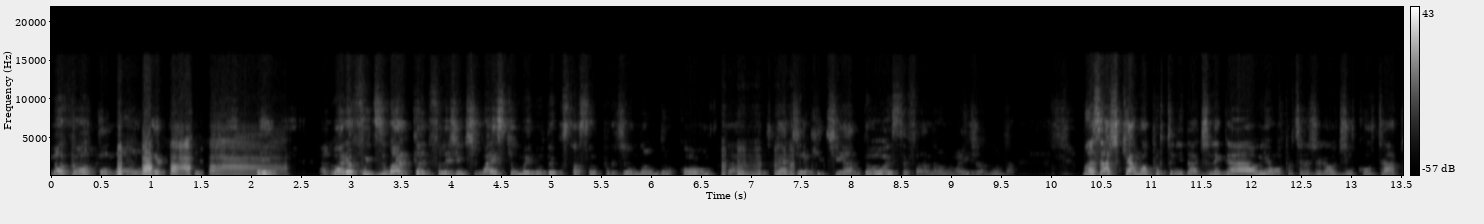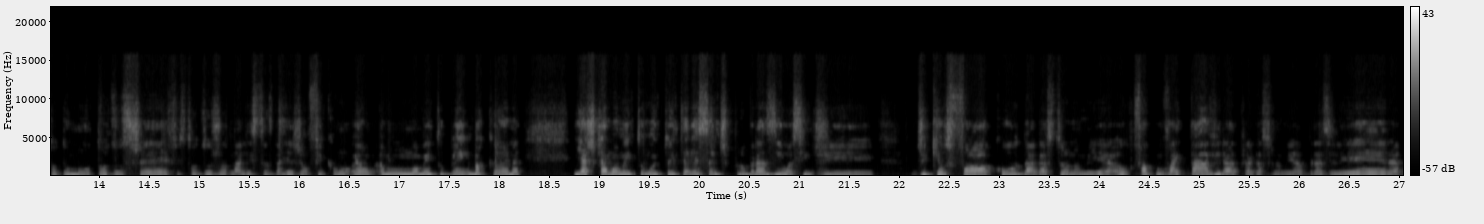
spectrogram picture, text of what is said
na volta não. Né? Agora eu fui desmarcando, falei, gente, mais que um menu degustação por dia eu não dou conta. Tinha dia que tinha dois, você fala, não, aí já não dá. Mas acho que é uma oportunidade legal, e é uma oportunidade legal de encontrar todo mundo, todos os chefes, todos os jornalistas da região. Fica um, é, um, é um momento bem bacana, e acho que é um momento muito interessante para o Brasil, assim, de, de que o foco da gastronomia, o foco vai estar tá virado para a gastronomia brasileira.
